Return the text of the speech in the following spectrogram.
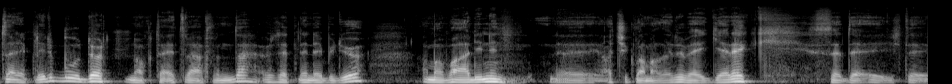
talepleri bu dört nokta etrafında özetlenebiliyor. Ama valinin e, açıklamaları ve gerekse de işte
